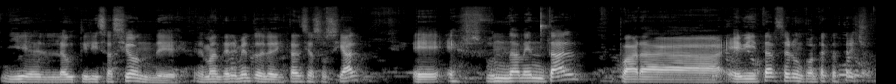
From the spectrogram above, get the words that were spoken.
y la utilización del mantenimiento de la distancia social eh, es fundamental para evitar ser un contacto estrecho.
